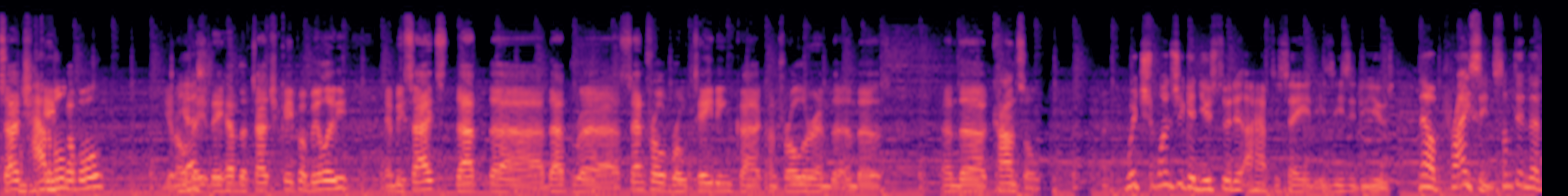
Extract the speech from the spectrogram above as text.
touch Compatible? capable. You know, they, they have the touch capability, and besides that, uh, that uh, central rotating uh, controller and the and the and the console. which once you get used to it i have to say it is easy to use now pricing something that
